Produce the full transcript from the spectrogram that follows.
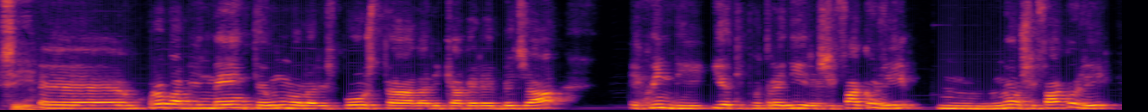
Sì, Eh, probabilmente uno la risposta la ricaverebbe già e quindi io ti potrei dire si fa così, mm, non si fa così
